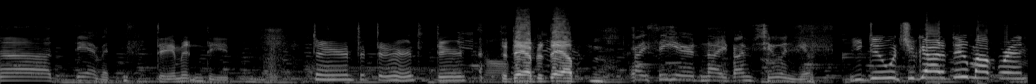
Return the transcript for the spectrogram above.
Uh, damn it. Damn it, indeed. Dun, dun, dun, dun, dun. The dab, the dab. If I see your knife, I'm shooting you. You do what you gotta do, my friend.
